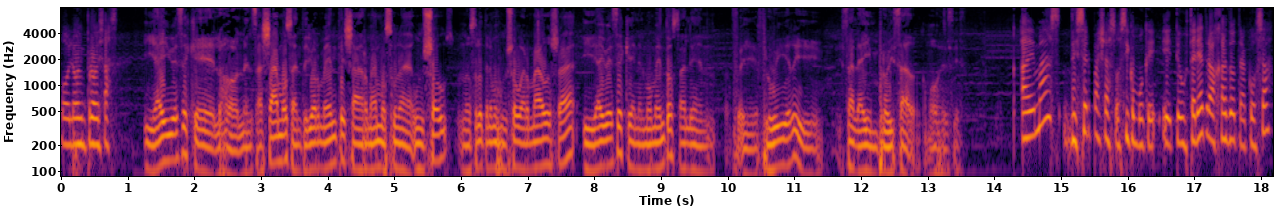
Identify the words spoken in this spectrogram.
¿O lo improvisas? Y hay veces que lo, ensayamos anteriormente, ya armamos una, un show, nosotros tenemos un show armado ya, y hay veces que en el momento salen fluir y, y, sale ahí improvisado, como vos decís. Además de ser payaso, así como que te gustaría trabajar de otra cosa,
